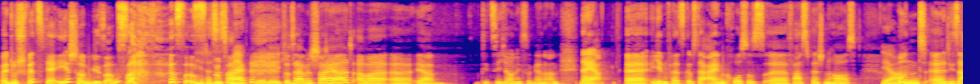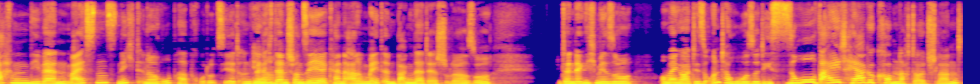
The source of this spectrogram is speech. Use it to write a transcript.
weil du schwitzt ja eh schon wie sonst. Das ist, Ja, das ist merkwürdig. Total bescheuert, aber äh, ja, die ziehe ich auch nicht so gerne an. Naja, äh, jedenfalls gibt's da ein großes äh, Fast-Fashion-Haus Ja. und äh, die Sachen, die werden meistens nicht in Europa produziert und wenn Ja. ich dann schon sehe, keine Ahnung, made in Bangladesch oder so, dann denke ich mir so, oh mein Gott, diese Unterhose, die ist so weit hergekommen nach Deutschland.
